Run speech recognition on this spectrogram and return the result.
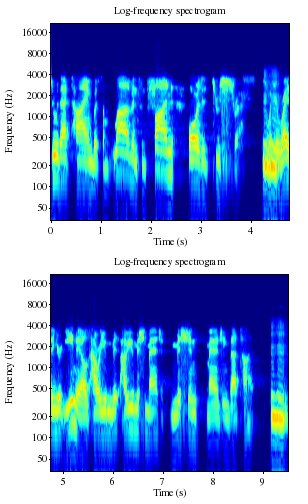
through that time with some love and some fun, or is it through stress? Mm-hmm. when you're writing your emails, how are you, how are you mission managing, mission managing that time? Mm-hmm.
